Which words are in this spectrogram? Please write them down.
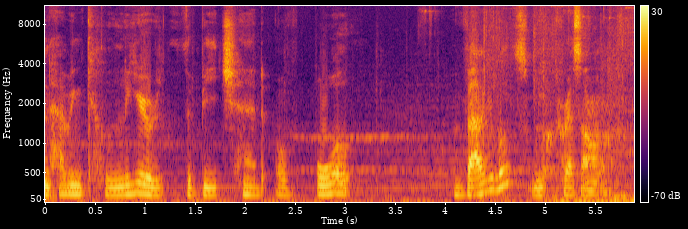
And having cleared the beachhead of all valuables, we press on.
